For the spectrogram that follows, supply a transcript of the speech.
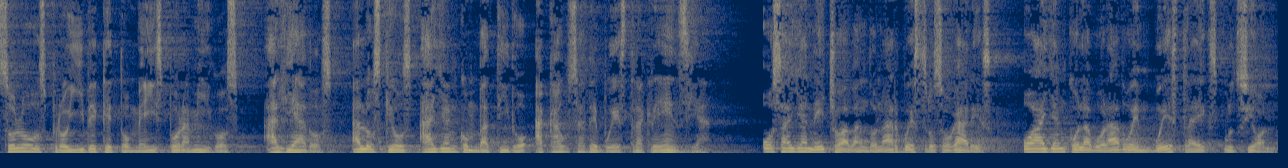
solo os prohíbe que toméis por amigos, aliados, a los que os hayan combatido a causa de vuestra creencia, os hayan hecho abandonar vuestros hogares o hayan colaborado en vuestra expulsión.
